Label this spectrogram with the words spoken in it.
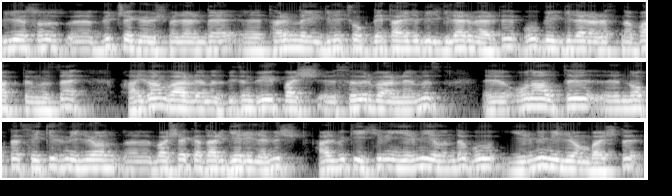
biliyorsunuz e, bütçe görüşmelerinde e, tarımla ilgili çok detaylı bilgiler verdi. Bu bilgiler arasında baktığımızda hayvan varlığımız, bizim büyükbaş e, sığır varlığımız e, 16.8 milyon e, başa kadar gerilemiş. Halbuki 2020 yılında bu 20 milyon baştı.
